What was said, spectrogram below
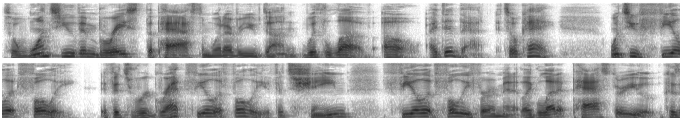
So once you've embraced the past and whatever you've done with love, oh, I did that. It's okay. Once you feel it fully, if it's regret, feel it fully. If it's shame, feel it fully for a minute. Like let it pass through you because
